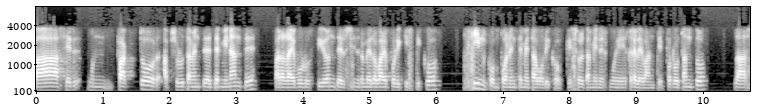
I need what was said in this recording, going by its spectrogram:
va a ser un factor absolutamente determinante para la evolución del síndrome del ovario poliquístico sin componente metabólico, que eso también es muy relevante. Por lo tanto, la,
